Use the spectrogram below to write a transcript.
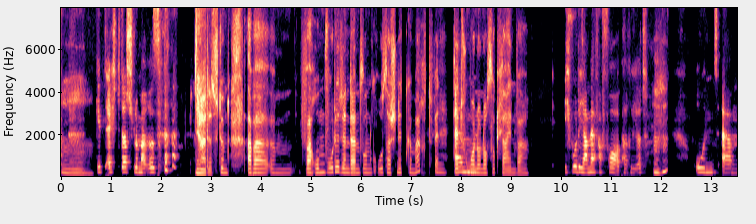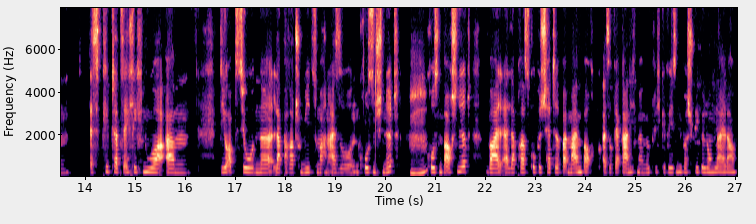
Hm. gibt echt das Schlimmeres. Ja, das stimmt. Aber ähm, warum wurde denn dann so ein großer Schnitt gemacht, wenn der Tumor Ähm, nur noch so klein war? Ich wurde ja mehrfach voroperiert Mhm. und ähm, es blieb tatsächlich nur ähm, die Option, eine Laparotomie zu machen, also einen großen Schnitt, Mhm. großen Bauchschnitt, weil äh, laparoskopisch hätte bei meinem Bauch, also wäre gar nicht mehr möglich gewesen, Überspiegelung leider.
